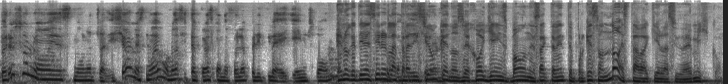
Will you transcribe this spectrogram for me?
pero eso no es no una tradición, es nuevo, ¿no? Si te acuerdas cuando fue la película de James Bond. Es lo que te iba a decir, es la tradición que nos dejó James Bond, exactamente, porque eso no estaba aquí en la Ciudad de México.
